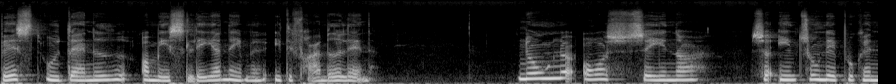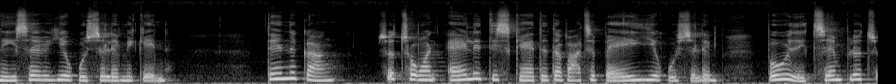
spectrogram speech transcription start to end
bedst uddannede og mest lærernemme i det fremmede land. Nogle år senere så indtog Nebuchadnezzar Jerusalem igen. Denne gang så tog han alle de skatte, der var tilbage i Jerusalem, både i templet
